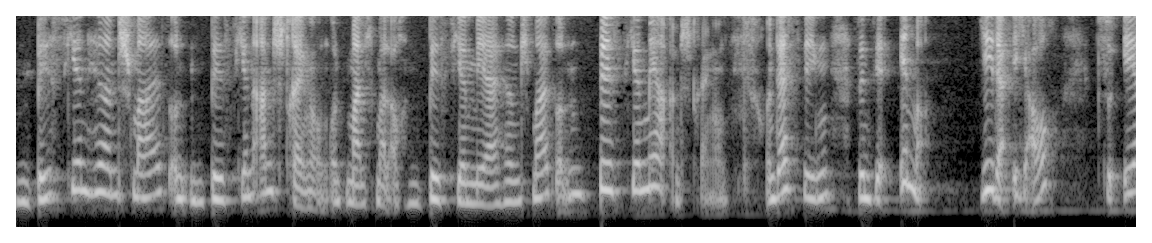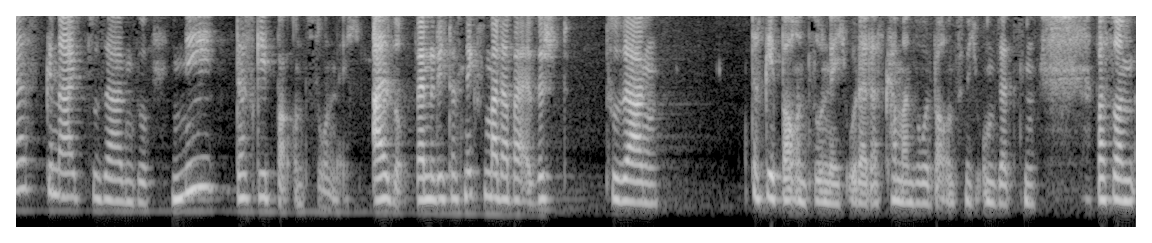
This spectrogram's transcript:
ein bisschen Hirnschmalz und ein bisschen Anstrengung und manchmal auch ein bisschen mehr Hirnschmalz und ein bisschen mehr Anstrengung. Und deswegen sind wir immer, jeder, ich auch, zuerst geneigt zu sagen so, nee, das geht bei uns so nicht. Also, wenn du dich das nächste Mal dabei erwischt, zu sagen, das geht bei uns so nicht oder das kann man so bei uns nicht umsetzen. Was soll,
